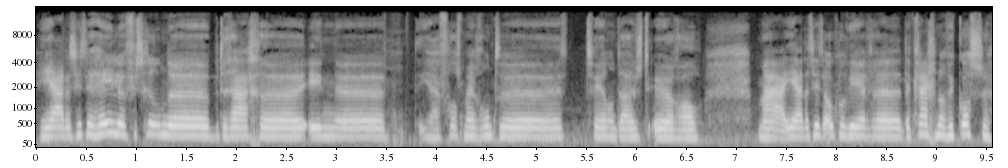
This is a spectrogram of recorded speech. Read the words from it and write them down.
Ja, er zitten hele verschillende bedragen in. Uh, ja, volgens mij rond de 200.000 euro. Maar ja, daar zit ook wel weer. Uh, dan krijg je nog weer kosten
